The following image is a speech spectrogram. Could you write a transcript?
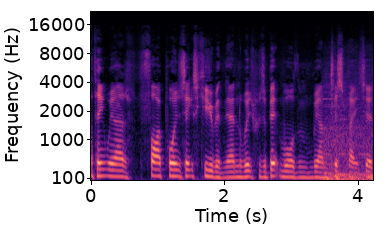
I think we had 5.6 cube in the end, which was a bit more than we anticipated.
